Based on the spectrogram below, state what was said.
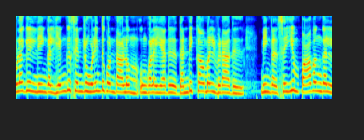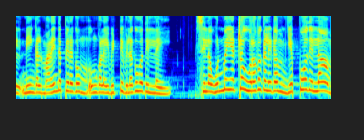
உலகில் நீங்கள் எங்கு சென்று ஒளிந்து கொண்டாலும் உங்களை அது தண்டிக்காமல் விடாது. நீங்கள் செய்யும் பாவங்கள் நீங்கள் மறைந்த பிறகும் உங்களை விட்டு விலகுவதில்லை. சில உண்மையற்ற உறவுகளிடம் எப்போதெல்லாம்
